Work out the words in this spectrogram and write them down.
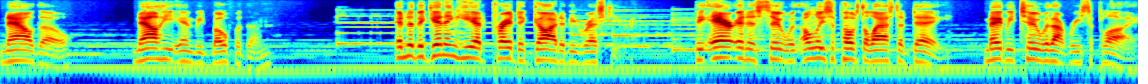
Now, though, now he envied both of them. In the beginning he had prayed to God to be rescued. The air in his suit was only supposed to last a day, maybe two without resupply.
